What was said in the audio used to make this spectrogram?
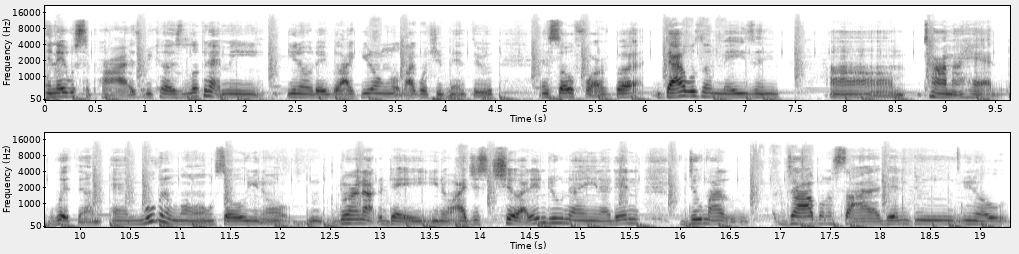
And they were surprised because looking at me, you know, they'd be like, You don't look like what you've been through, and so forth. But that was amazing um, time I had with them and moving along. So, you know, during out the day, you know, I just chill. I didn't do nothing. I didn't do my job on the side. I didn't do, you know,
